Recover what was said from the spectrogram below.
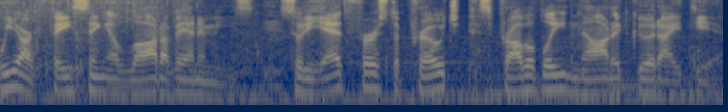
We are facing a lot of enemies, so the head first approach is probably not a good idea.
